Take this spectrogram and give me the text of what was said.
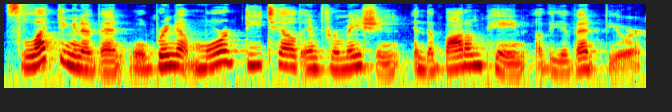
Selecting an event will bring up more detailed information in the bottom pane of the Event Viewer.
